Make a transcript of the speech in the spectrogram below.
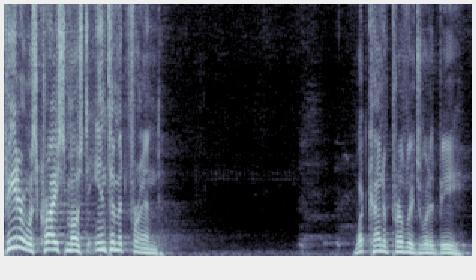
Peter was Christ's most intimate friend. What kind of privilege would it be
